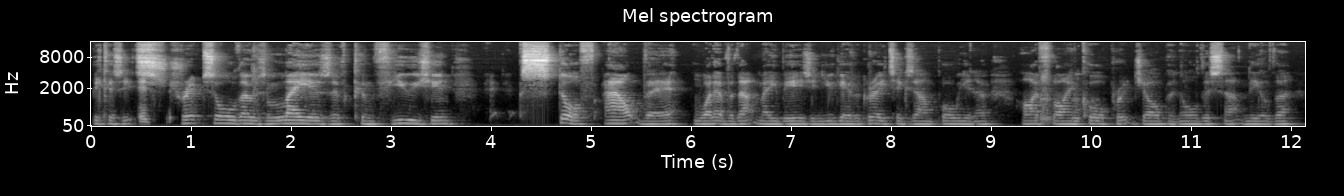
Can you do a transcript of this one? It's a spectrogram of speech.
because it It's- strips all those layers of confusion, stuff out there, whatever that may be. Is and you gave a great example, you know, high mm-hmm. flying corporate job and all this, that, and the other.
